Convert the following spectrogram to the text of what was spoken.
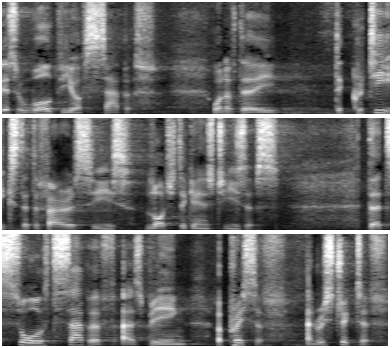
is a worldview of Sabbath. One of the, the critiques that the Pharisees lodged against Jesus that saw Sabbath as being oppressive and restrictive,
